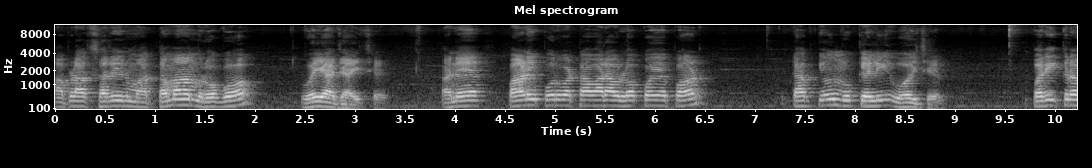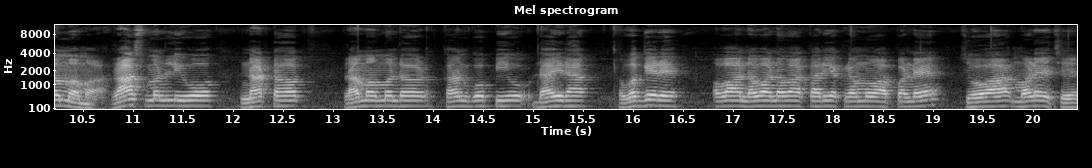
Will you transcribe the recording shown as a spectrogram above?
આપણા શરીરમાં તમામ રોગો વયા જાય છે. અને પાણી પુરવઠાવાળા લોકોએ પણ ટાંકીઓ મૂકેલી હોય છે. પરિક્રમામાં રાસ મંડળીઓ, નાટક, રામા મંડળ, કાનગોપીઓ, ડાયરા વગેરે આવા નવા નવા કાર્યક્રમો આપણને જોવા મળે છે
